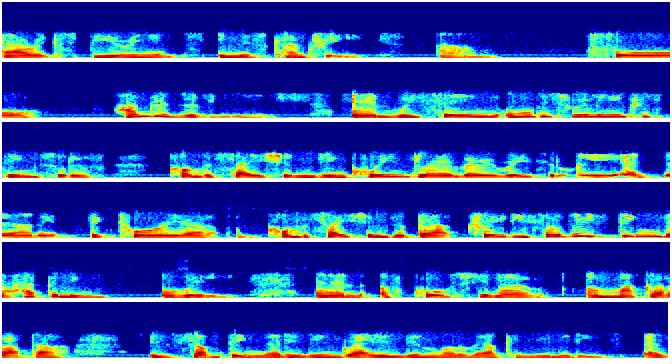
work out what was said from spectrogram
our experience in this country um, for hundreds of years. And we're seeing all this really interesting sort of conversations in Queensland very recently and down in Victoria, conversations about treaties. So these things are happening already. And of course, you know, a makarrata is something that is ingrained in a lot of our communities as,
